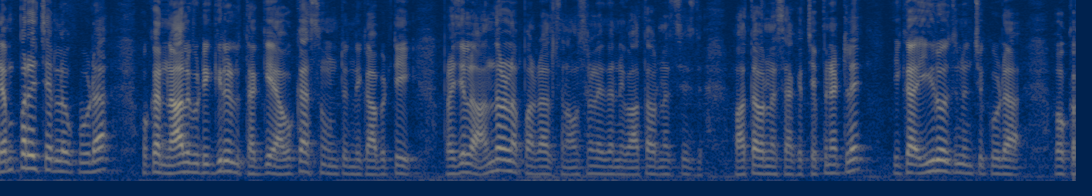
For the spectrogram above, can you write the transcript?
టెంపరేచర్లో కూడా ఒక నాలుగు డిగ్రీలు తగ్గే అవకాశం ఉంటుంది కాబట్టి ప్రజలు ఆందోళన పడాల్సిన అవసరం లేదని వాతావరణ వాతావరణ శాఖ చెప్పినట్లే. ఇక ఈ రోజు నుంచి కూడా ఒక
